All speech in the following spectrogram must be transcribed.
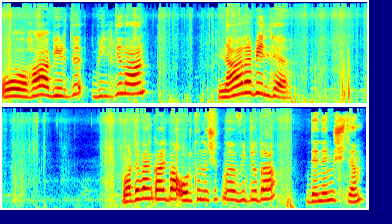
Oha bildi, bildi lan. Ne ara bildi? Bu arada ben galiba Orkun Işıtma videoda denemiştim.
